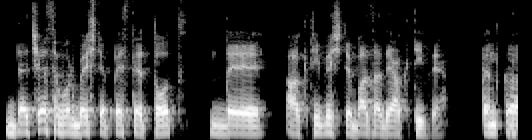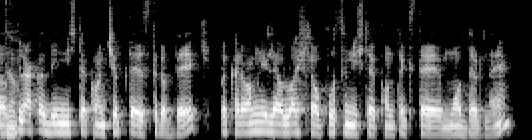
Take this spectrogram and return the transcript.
De aceea se vorbește peste tot de active și de baza de active. Pentru că da. pleacă din niște concepte străvechi pe care oamenii le-au luat și le-au pus în niște contexte moderne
